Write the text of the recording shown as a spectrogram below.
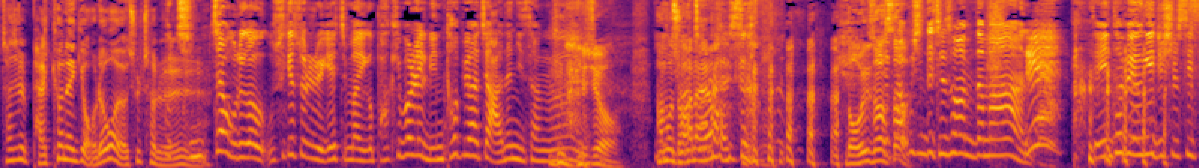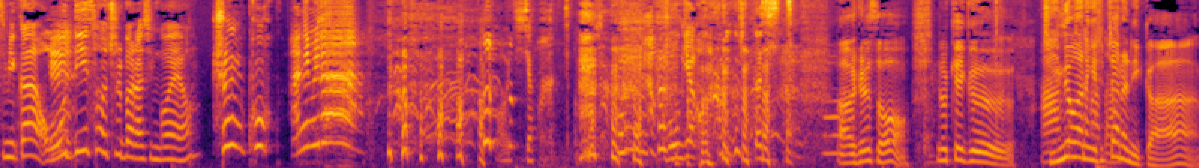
사실 밝혀내기 어려워요 출처를. 그 진짜 우리가 우스갯소리로 얘기했지만 이거 바퀴벌레 인터뷰하지 않은 이상은 그죠? 한번 더 하나요? 알 수가 없어요. 너 어디서 네, 왔어? 바쁘신데 죄송합니다만 제 인터뷰 응해 주실 수 있습니까? 어디서 출발하신 거예요? 중국 아닙니다. 어, 진짜 확 잡- 목이 확 뿌리고 싶다 진짜. 아, 그래서 이렇게 그 아, 증명하는 게 쉽지. 않으니까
